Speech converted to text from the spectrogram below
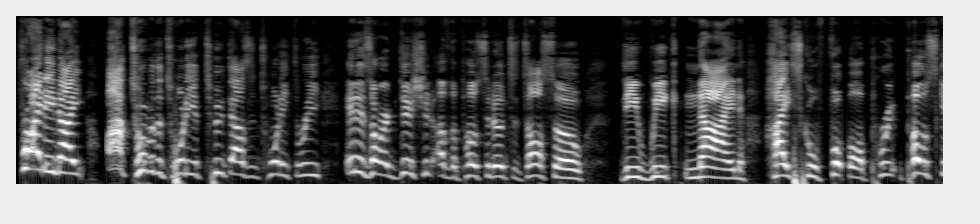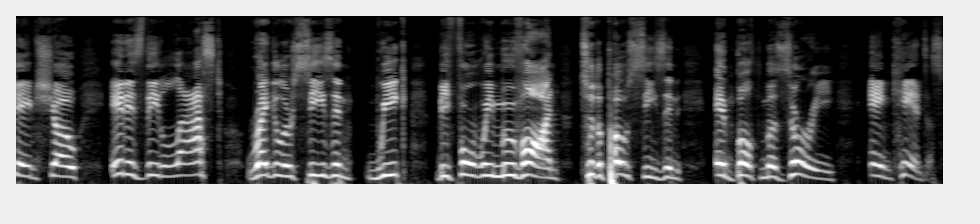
Friday night, October the 20th, 2023. It is our edition of the Post Notes. It's also the week nine high school football pre- post game show. It is the last regular season week before we move on to the postseason in both Missouri and Kansas.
